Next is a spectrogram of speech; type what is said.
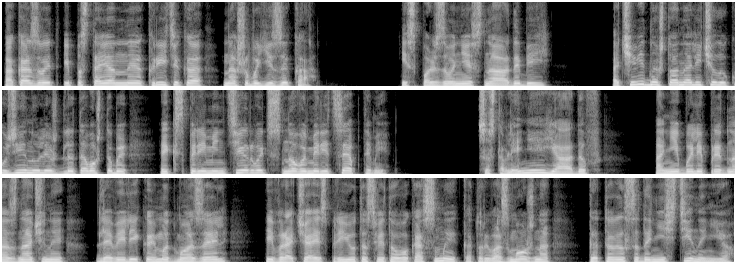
показывает и постоянная критика нашего языка. Использование снадобий, Очевидно, что она лечила кузину лишь для того, чтобы экспериментировать с новыми рецептами. Составление ядов. Они были предназначены для великой мадемуазель и врача из приюта святого Космы, который, возможно, готовился донести на нее.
